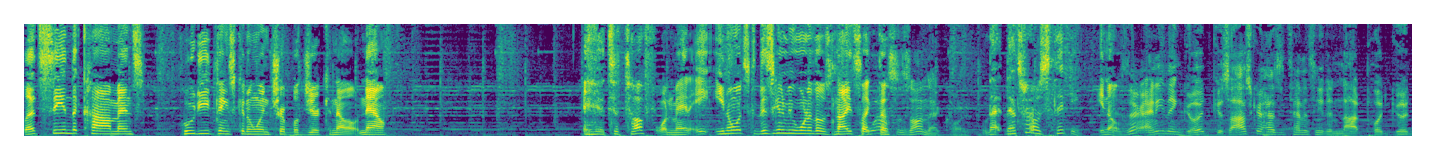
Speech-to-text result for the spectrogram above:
let's see in the comments. Who do you think's gonna win Triple G or Canelo? Now, it's a tough one, man. You know what's this is gonna be one of those nights like Who the. else is on that card? That, that's what I was thinking. You know, Is there anything good? Because Oscar has a tendency to not put good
